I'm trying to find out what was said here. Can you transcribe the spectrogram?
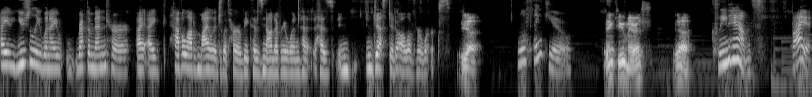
I usually when I recommend her, I, I have a lot of mileage with her because not everyone ha has in, ingested all of her works. yeah. Well, thank you. Thank you, Maris. Yeah. Clean hands. Buy it.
